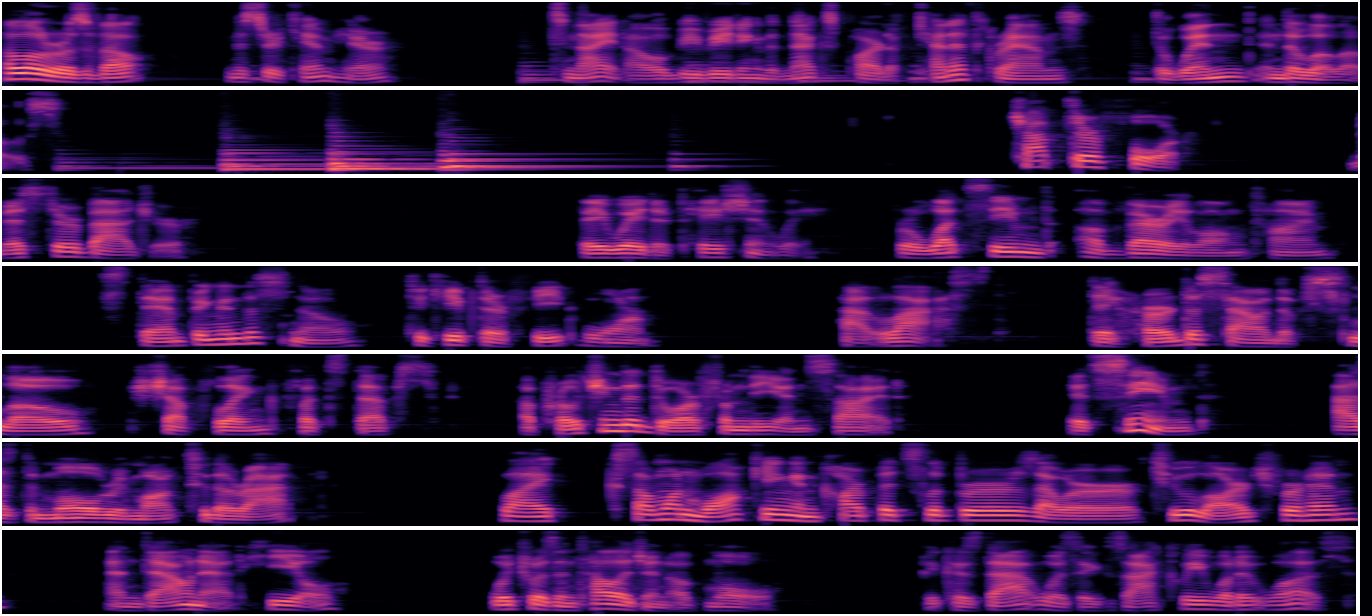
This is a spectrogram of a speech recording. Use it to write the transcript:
Hello, Roosevelt. Mr. Kim here. Tonight I will be reading the next part of Kenneth Grahame's The Wind in the Willows. Chapter 4 Mr. Badger They waited patiently for what seemed a very long time, stamping in the snow to keep their feet warm. At last, they heard the sound of slow, shuffling footsteps approaching the door from the inside. It seemed, as the mole remarked to the rat, like someone walking in carpet slippers that were too large for him and down at heel, which was intelligent of Mole, because that was exactly what it was.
